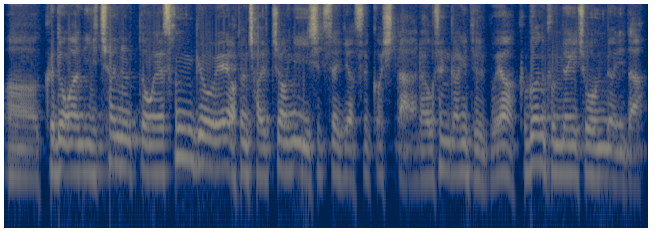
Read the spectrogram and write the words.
어, 그동안 2000년 동안의 선교의 어떤 절정이 20세기였을 것이다 라고 생각이 들고요. 그건 분명히 좋은 면이다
